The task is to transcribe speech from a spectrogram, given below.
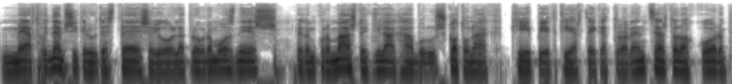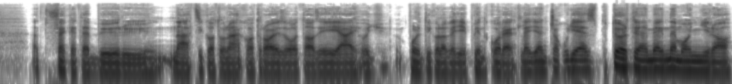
mert hogy nem sikerült ezt teljesen jól leprogramozni, és például amikor a második világháborús katonák képét kérték ettől a rendszertől, akkor hát fekete bőrű náci katonákat rajzolta az AI, hogy politikailag egyébként korrekt legyen, csak ugye ez történelmileg nem annyira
